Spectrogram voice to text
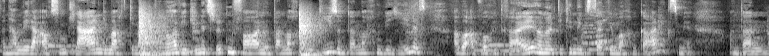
dann haben wir da auch so einen Plan gemacht, gemacht, oh, wir gehen jetzt Schlitten fahren und dann machen wir dies und dann machen wir jenes. Aber ab Woche drei haben halt die Kinder gesagt, wir machen gar nichts mehr. Und dann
